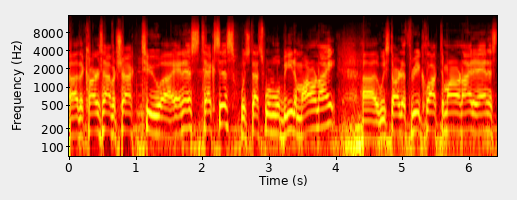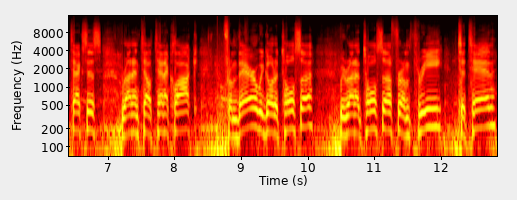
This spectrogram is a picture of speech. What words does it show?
uh, the cars have a track to uh, Ennis, Texas, which that's where we'll be tomorrow night. Uh, we start at 3 o'clock tomorrow night at Ennis, Texas, run until 10 o'clock. From there, we go to Tulsa. We run at Tulsa from 3 to 10,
